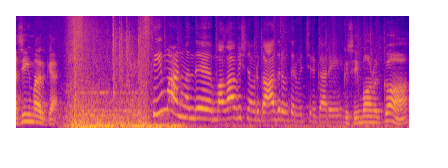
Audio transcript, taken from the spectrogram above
அசிங்கமா இருக்க. சீமான் வந்து மகாவிஷ்ணு அவருக்கு ஆதரவு தெரிவிச்சிருக்காரு. சீமானுக்கும்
